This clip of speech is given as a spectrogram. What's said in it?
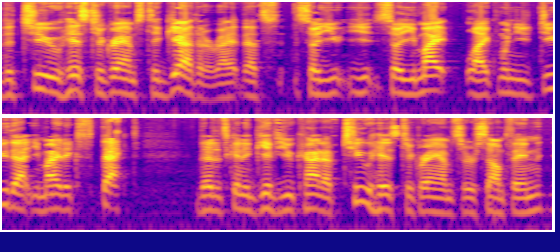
the two histograms together, right? That's so you, you so you might like when you do that, you might expect that it's going to give you kind of two histograms or something,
